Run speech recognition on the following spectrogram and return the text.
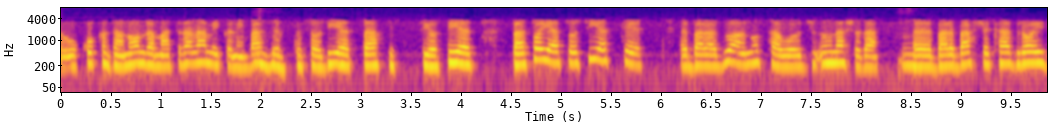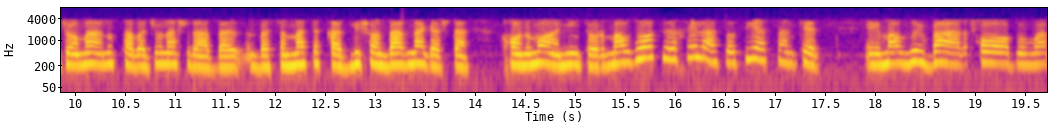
حقوق زنان را مطرح نمی کنیم بحث اقتصادی است بحث سیاسی است. بحث های اساسی است که بر از او هنوز توجه نشده. بر بخش کدرای جامعه هنوز توجه نشده. به سمت قبلیشان بر نگشتن خانما همینطور. موضوعات خیلی اساسی هستند که موضوع برق خواب و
